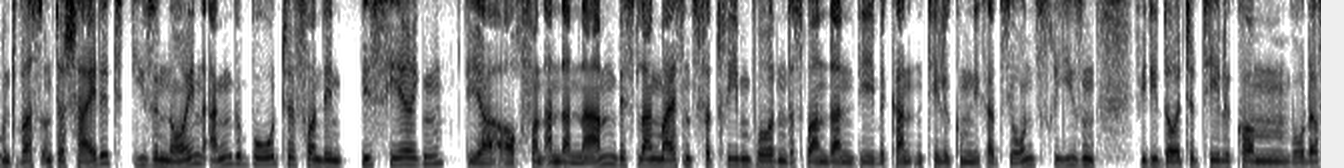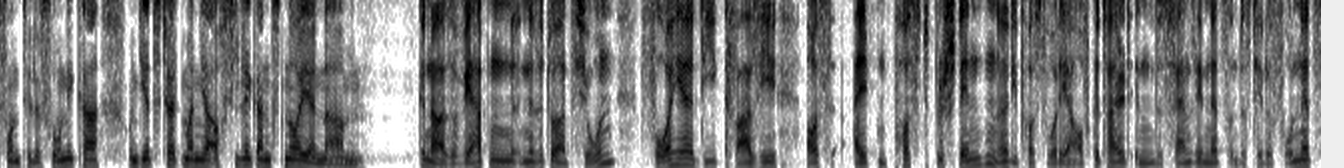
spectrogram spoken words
Und was unterscheidet diese neuen Angebote von den bisherigen, die ja auch von anderen Namen bislang meistens vertrieben wurden? Das waren dann die bekannten Telekommunikationsriesen wie die Deutsche Telekom, Vodafone, Telefonica. Und jetzt hört man ja auch viele ganz neue Namen. Genau, also wir hatten eine Situation vorher, die quasi aus alten Postbeständen, ne, die Post wurde ja aufgeteilt in das Fernsehnetz und das Telefonnetz,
